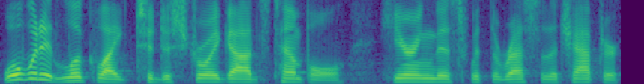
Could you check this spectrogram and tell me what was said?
What would it look like to destroy God's temple? Hearing this with the rest of the chapter.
